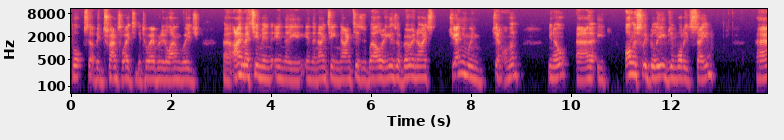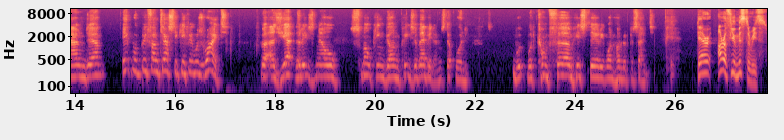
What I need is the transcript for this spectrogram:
books that have been translated into every language. Uh, I met him in, in the in the 1990s as well. He is a very nice, genuine gentleman. You know, uh, he honestly believes in what he's saying, and um, it would be fantastic if he was right. But as yet, there is no smoking gun piece of evidence that would would, would confirm his theory 100%. There are a few mysteries.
